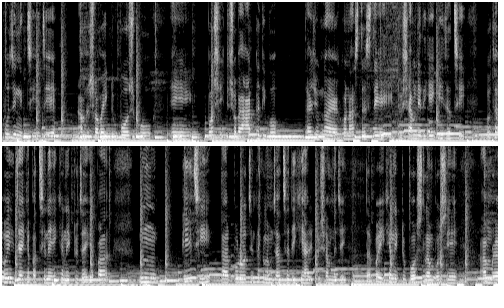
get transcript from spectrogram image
খুঁজে নিচ্ছি যে আমরা সবাই একটু বসবো বসে একটু সবাই আড্ডা দিব। তাই জন্য এখন আস্তে আস্তে একটু সামনের দিকে এগিয়ে যাচ্ছি। কোথাও এই জায়গা পাচ্ছি না, এখানে একটু জায়গা পা পেয়েছি। তারপরও চিন্তা করলাম যে আচ্ছা দেখি আর একটু সামনে যাই। তারপর এখানে একটু বসলাম, বসে আমরা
